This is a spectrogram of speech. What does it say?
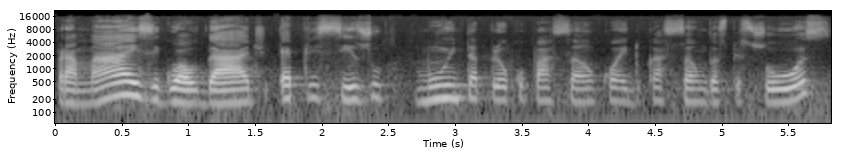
para mais igualdade, é preciso muita preocupação com a educação das pessoas.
